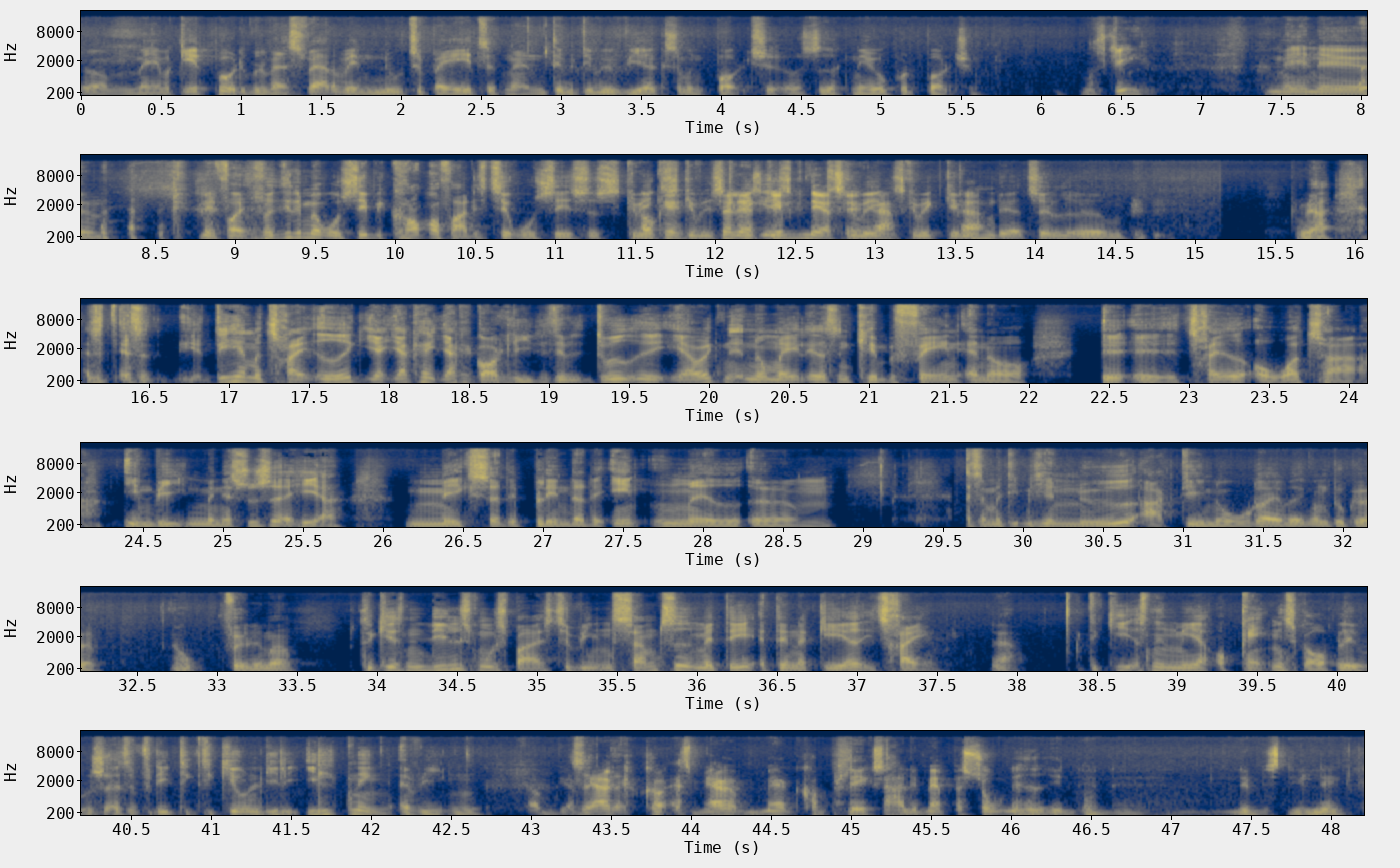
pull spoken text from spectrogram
Jo, men jeg vil gætte på, at det vil være svært at vende nu tilbage til den anden. Det vil, det vil virke som en bolche og sidde og knæve på et bolche. Måske. Men, øh, men for, for det der med rosé, vi kommer faktisk til rosé, så skal vi, Okay, ikke, skal vi, så skal lad vi skal vi, ja. ikke- skal vi ikke gemme Ja. den dertil? Øh. Ja, altså, altså, det her med træet, ikke? Jeg, jeg, kan, jeg kan godt lide det. det. Du ved, jeg er jo ikke normalt eller sådan en kæmpe fan af, når øh, øh, træet overtager i en vin, men jeg synes, at her mixer det, blender det ind med, øh, altså med de, med de her nødeagtige noter. Jeg ved ikke, om du kan Jo. følge mig. Det giver sådan en lille smule spice til vinen, samtidig med det, at den er gæret i træ Ja. det giver sådan en mere organisk oplevelse, altså fordi det, det giver en lille iltning af vinen. Altså, mere, altså mere, mere kompleks og har lidt mere personlighed end, end øh, Lempe Snille, ikke?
